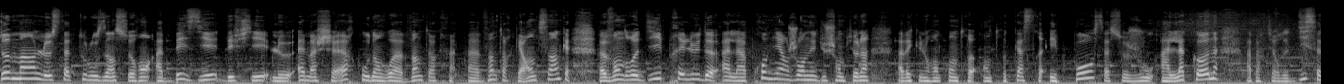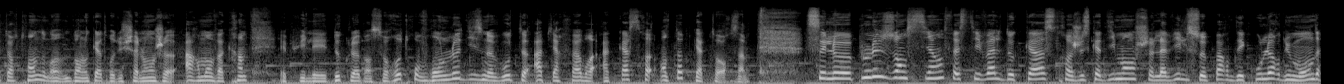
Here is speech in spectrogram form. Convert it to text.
demain, le Stade toulousain se rend à Béziers défier le MHR. Coup d'envoi à 20h, à 20h45. Vendredi, prélude à la première journée du championnat avec une rencontre entre Castres et Pau. Ça se joue à Laconne à partir de 17h30 dans le cadre du challenge Armand Vacrin. Et puis les deux clubs hein, se retrouveront le 19 août à Pierre Fabre à Castres en top 14. C'est le plus ancien festival de Castres. Jusqu'à dimanche, la ville se part des couleurs du monde.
